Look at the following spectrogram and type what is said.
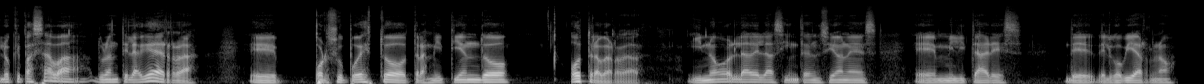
lo que pasaba durante la guerra. Eh, por supuesto, transmitiendo otra verdad, y no la de las intenciones eh, militares del gobierno,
